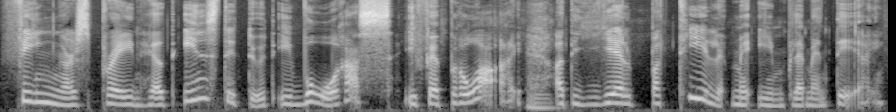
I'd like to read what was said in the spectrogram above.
Fingers Brain Health Institute i våras, i februari, mm. att hjälpa till med implementering.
